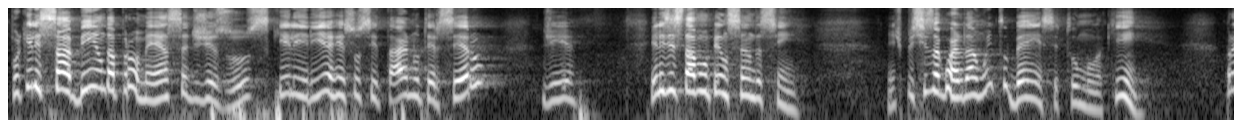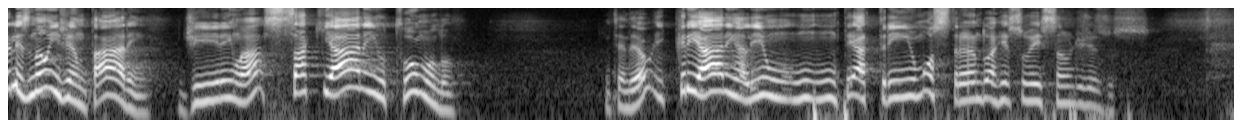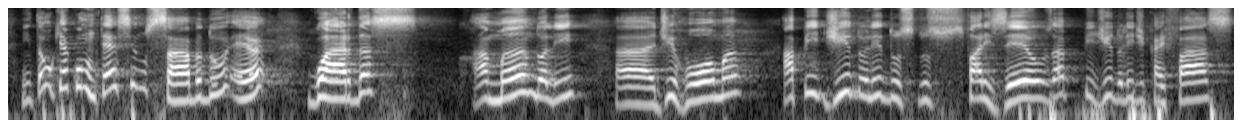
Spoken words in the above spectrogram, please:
Porque eles sabiam da promessa de Jesus que ele iria ressuscitar no terceiro dia. Eles estavam pensando assim: a gente precisa guardar muito bem esse túmulo aqui, para eles não inventarem de irem lá, saquearem o túmulo, entendeu? E criarem ali um, um, um teatrinho mostrando a ressurreição de Jesus. Então, o que acontece no sábado é guardas amando ali uh, de Roma, a pedido ali dos, dos fariseus, a pedido ali de Caifás,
